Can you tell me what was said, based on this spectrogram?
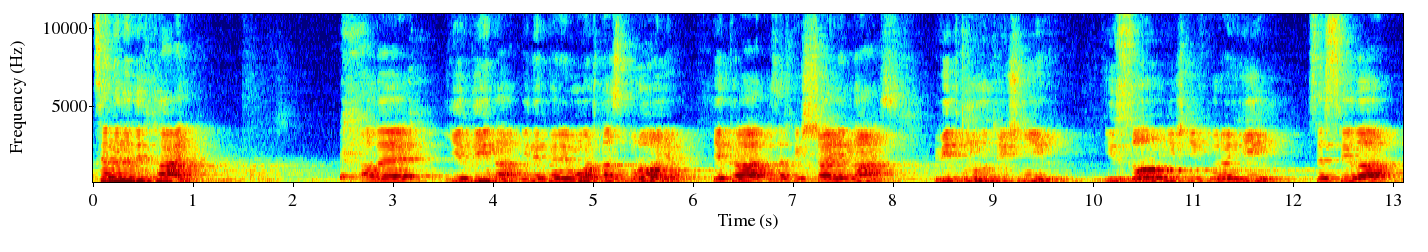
це не надихає. Але єдина і непереможна зброя, яка захищає нас від внутрішніх і зовнішніх ворогів, це сила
